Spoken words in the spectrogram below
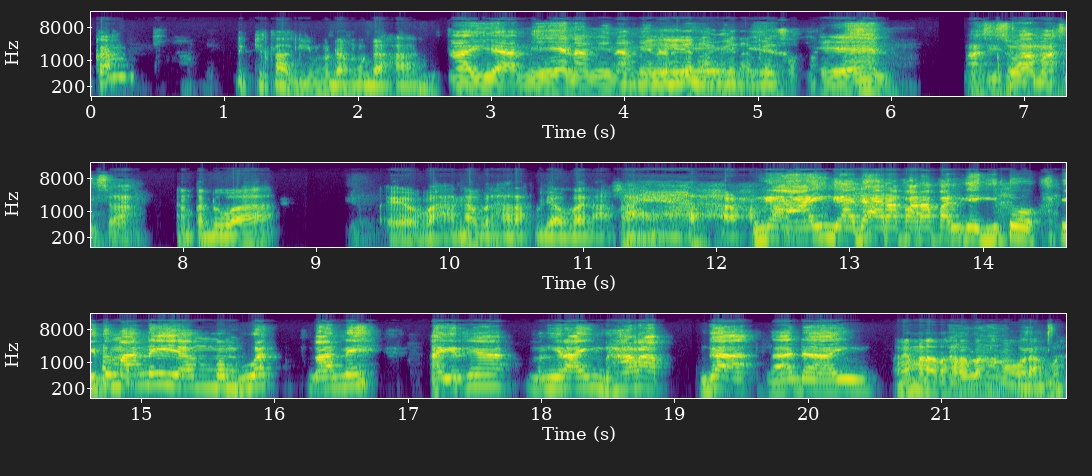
kan dikit lagi mudah-mudahan. Ah, iya, amin, amin, amin, Amin, amin, amin. Amin. Mahasiswa, mahasiswa. Yang kedua, ya Bahana berharap jawaban apa ya? Enggak, Aing enggak ada harap-harapan kayak gitu. Itu Mane yang membuat Mane akhirnya mengira Aing berharap. Enggak, enggak ada Aing. Mana menaruh harapan sama orang, Bah?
